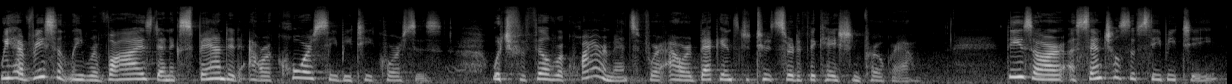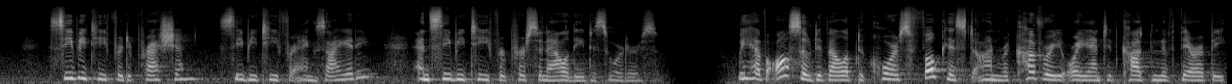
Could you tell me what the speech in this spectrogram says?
We have recently revised and expanded our core CBT courses, which fulfill requirements for our Beck Institute certification program. These are Essentials of CBT, CBT for Depression, CBT for Anxiety, and CBT for Personality Disorders. We have also developed a course focused on recovery oriented cognitive therapy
